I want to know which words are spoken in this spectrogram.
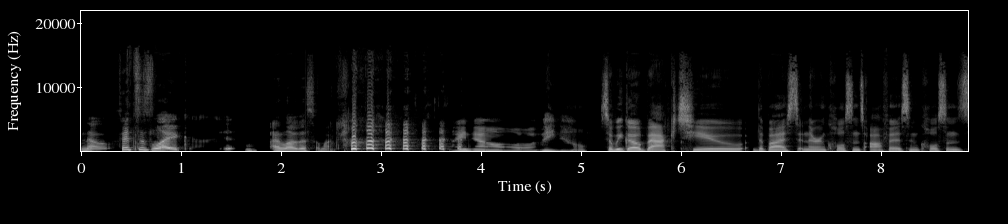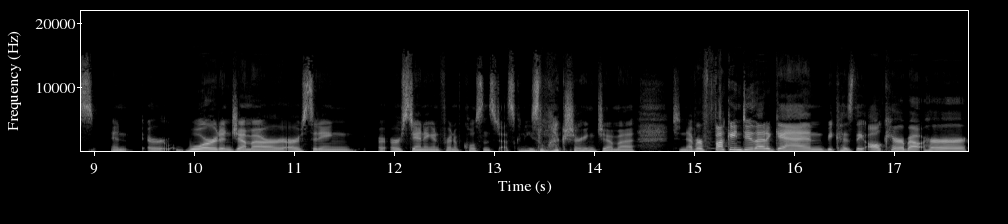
No, Fitz is like, I love this so much. I know, I know. So we go back to the bus, and they're in Coulson's office, and Coulson's and or Ward and Jemma are, are sitting or standing in front of Coulson's desk and he's lecturing Jemma to never fucking do that again because they all care about her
